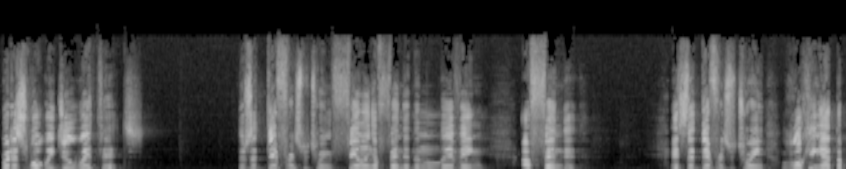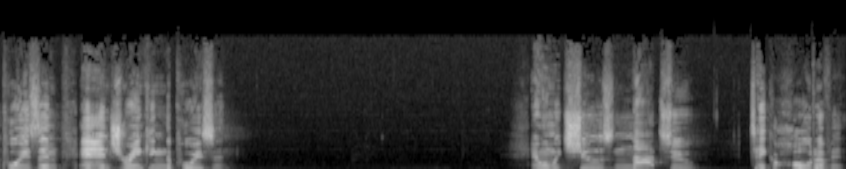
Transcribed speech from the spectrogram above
but it's what we do with it. There's a difference between feeling offended and living offended. It's the difference between looking at the poison and drinking the poison. And when we choose not to take a hold of it,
